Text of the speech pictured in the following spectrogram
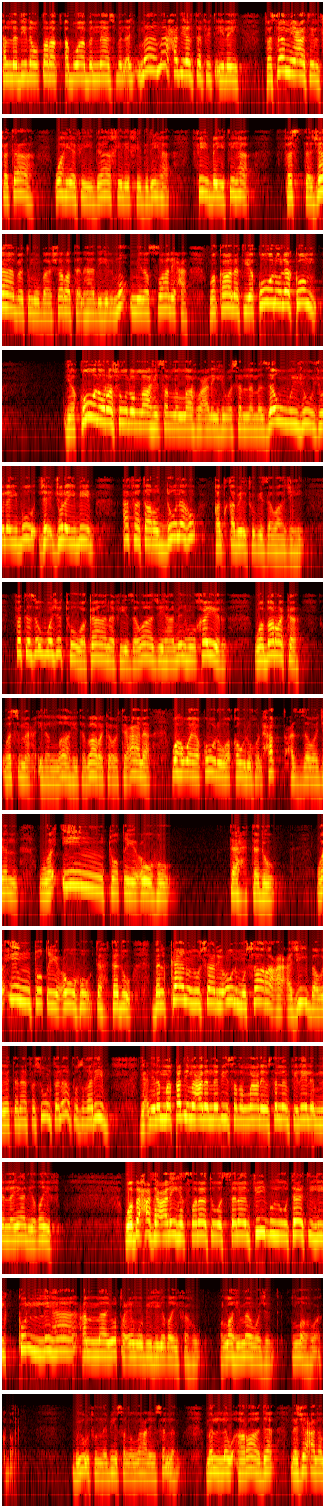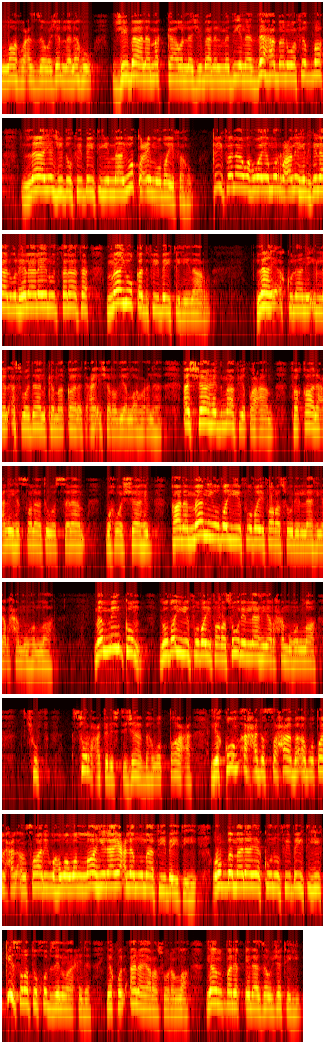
الذي لو طرق أبواب الناس من أجل ما ما حد يلتفت إليه. فسمعت الفتاة وهي في داخل خدرها في بيتها. فاستجابت مباشرة هذه المؤمنة الصالحة وقالت يقول لكم يقول رسول الله صلى الله عليه وسلم زوجوا جليبيب أفتردونه؟ قد قبلت بزواجه. فتزوجته وكان في زواجها منه خير وبركة. واسمع إلى الله تبارك وتعالى وهو يقول وقوله الحق عز وجل وإن تطيعوه تهتدوا. وإن تطيعوه تهتدوا. بل كانوا يسارعون مسارعة عجيبة ويتنافسون تنافس غريب. يعني لما قدم على النبي صلى الله عليه وسلم في ليلة من الليالي ضيف وبحث عليه الصلاة والسلام في بيوتاته كلها عما يطعم به ضيفه. والله ما وجد. الله أكبر. بيوت النبي صلى الله عليه وسلم. من لو أراد لجعل الله عز وجل له جبال مكة ولا جبال المدينة ذهبا وفضة لا يجد في بيته ما يطعم ضيفه. كيف لا وهو يمر عليه الهلال والهلالين والثلاثة؟ ما يوقد في بيته نار. لا يأكلان إلا الأسودان كما قالت عائشة رضي الله عنها. الشاهد ما في طعام. فقال عليه الصلاة والسلام وهو الشاهد قال من يضيف ضيف رسول الله يرحمه الله؟ من منكم يضيف ضيف رسول الله يرحمه الله؟ شوف سرعة الاستجابة والطاعة. يقوم أحد الصحابة أبو طلحة الأنصاري وهو والله لا يعلم ما في بيته ربما لا يكون في بيته كسرة خبز واحدة. يقول أنا يا رسول الله ينطلق إلى زوجته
